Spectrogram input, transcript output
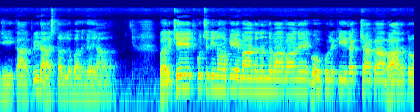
जी का क्रीड़ा स्थल बन गया। परीक्षित कुछ दिनों के बाद नंद बाबा ने गोकुल की रक्षा का भार तो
